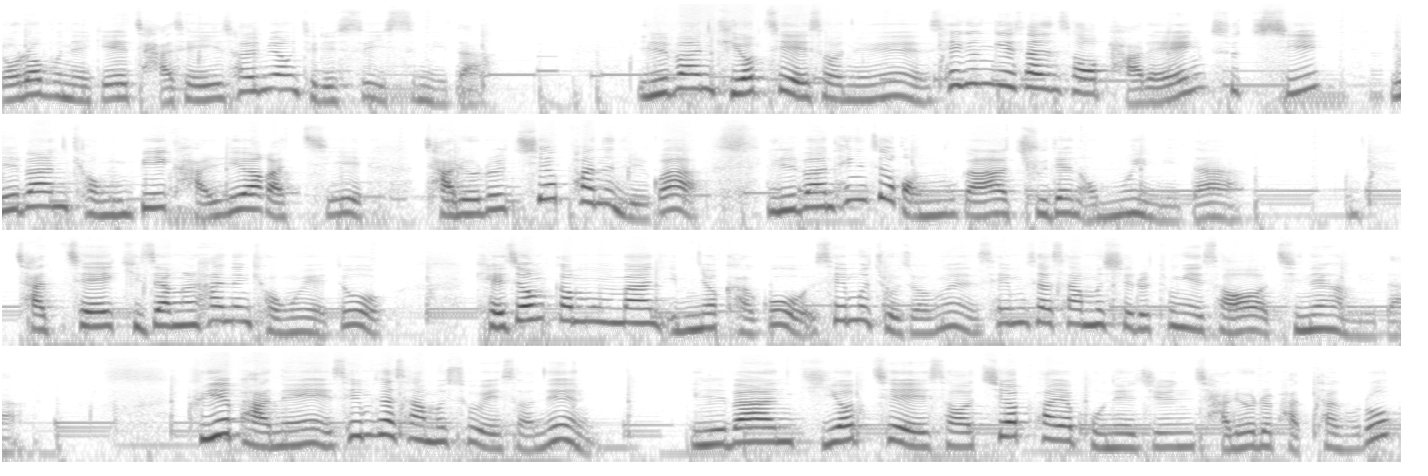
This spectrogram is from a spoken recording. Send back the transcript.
여러분에게 자세히 설명드릴 수 있습니다. 일반 기업체에서는 세금 계산서 발행, 수치, 일반 경비 관리와 같이 자료를 취합하는 일과 일반 행정 업무가 주된 업무입니다. 자체 기장을 하는 경우에도 계정 과목만 입력하고 세무 조정은 세무사 사무실을 통해서 진행합니다. 그에 반해 세무사 사무소에서는 일반 기업체에서 취업하여 보내준 자료를 바탕으로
